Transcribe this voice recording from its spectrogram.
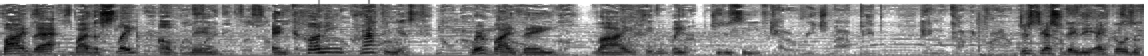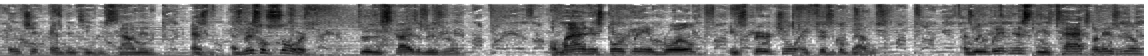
by that by the sleight of men and cunning craftiness whereby they lie in wait to deceive. Just yesterday, the echoes of ancient enmity resounded as, as missiles soared through the skies of Israel, a land historically embroiled in spiritual and physical battles. As we witness the attacks on Israel,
